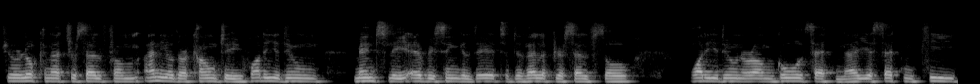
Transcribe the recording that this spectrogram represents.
if you're looking at yourself from any other county, what are you doing mentally every single day to develop yourself? So, what are you doing around goal setting? Are you setting key,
